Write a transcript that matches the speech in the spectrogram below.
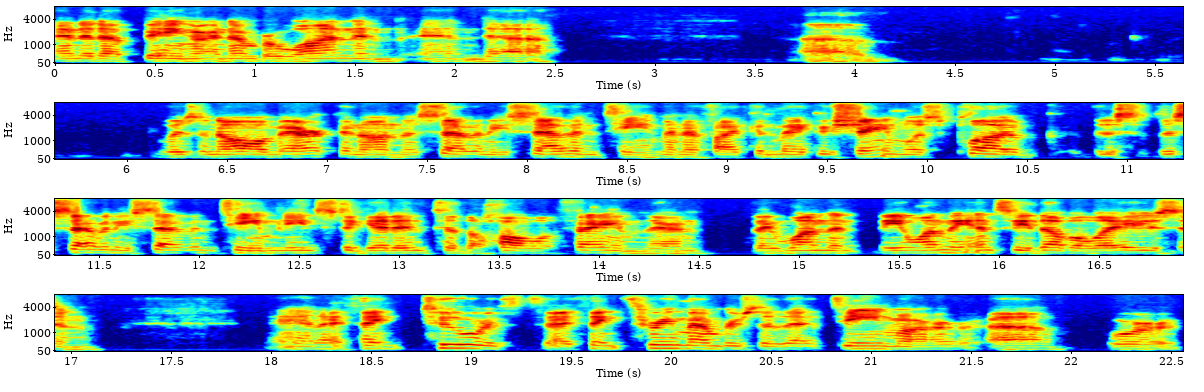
ended up being our number one and, and uh, um, was an All-American on the 77 team. And if I can make a shameless plug, this, the 77 team needs to get into the Hall of Fame. They're, they won the, they won the NCAA's and, and I think two or th- I think three members of that team are, uh, were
